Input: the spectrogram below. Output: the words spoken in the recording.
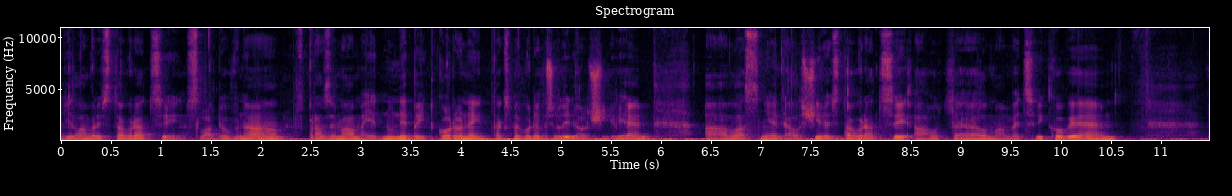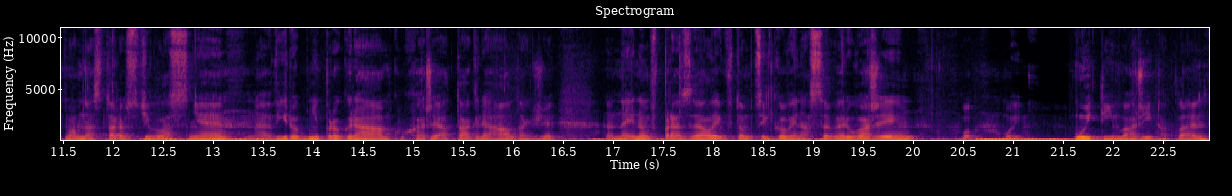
Dělám v restauraci Sladovna, v Praze máme jednu, nebyt korony, tak jsme otevřeli další dvě. A vlastně další restauraci a hotel mám ve Cvikově. Mám na starosti vlastně výrobní program, kuchaře a tak dál, takže nejenom v Praze, ale i v tom Cvikově na severu vařím. Můj můj tým vaří takhle,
